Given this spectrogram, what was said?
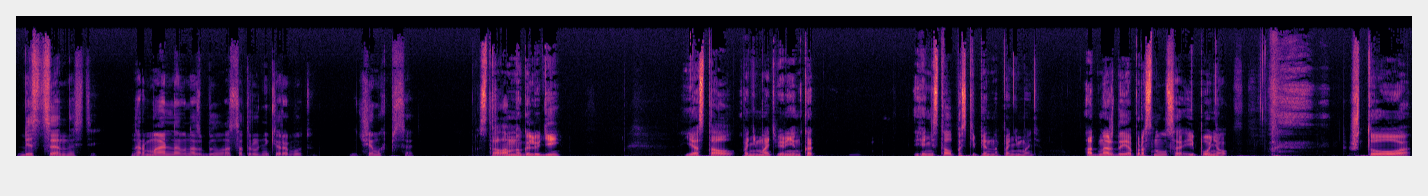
Без ценностей. Нормально у нас было. У нас сотрудники работают. Чем их писать? Стало много людей. Я стал понимать, вернее, ну как... Я не стал постепенно понимать. Однажды я проснулся и понял, что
